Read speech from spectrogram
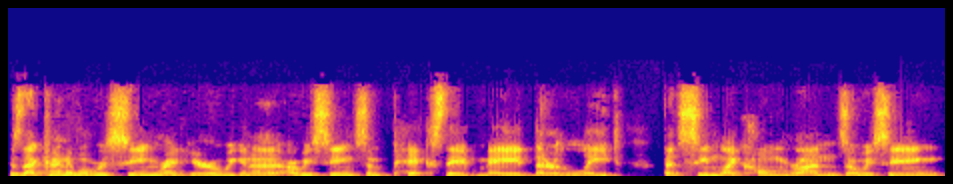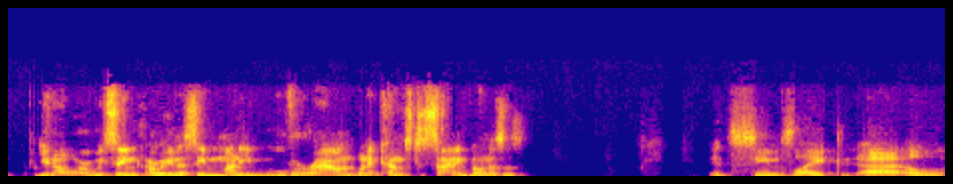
Is that kind of what we're seeing right here? Are we going to are we seeing some picks they've made that are late that seem like home runs? Are we seeing, you know, are we seeing are we going to see money move around when it comes to signing bonuses? It seems like uh, a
